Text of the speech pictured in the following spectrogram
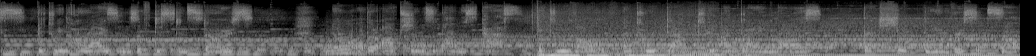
space between the horizons of distant stars. No other options upon this path but to evolve and to adapt to the undying laws that shape the universe itself.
